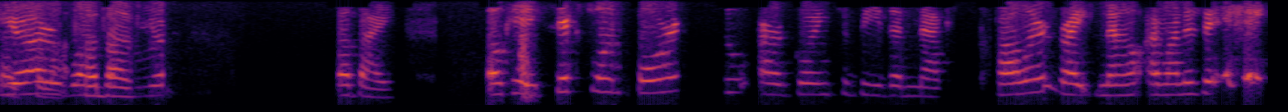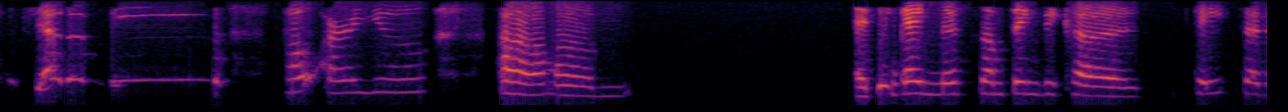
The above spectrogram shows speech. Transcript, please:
Thanks You're welcome. Bye-bye. Bye bye. Okay, six one four. You are going to be the next caller right now. I want to say, hey, Genevieve, how are you? Um, I think I missed something because Kate said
